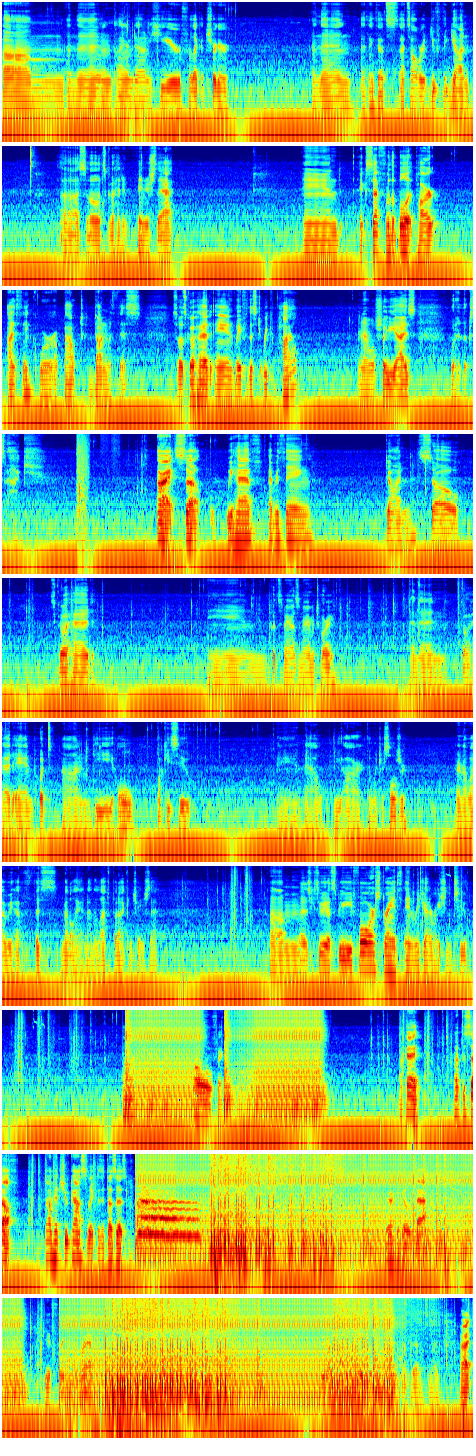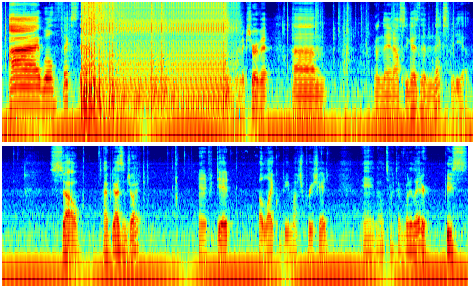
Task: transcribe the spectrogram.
Um, and then iron down here for like a trigger. And then I think that's that's all we're gonna do for the gun. Uh, so let's go ahead and finish that. And except for the bullet part, I think we're about done with this. So let's go ahead and wait for this to recompile. And I will show you guys what it looks like. Alright, so we have everything done. So let's go ahead and put some arrows in our inventory. And then go ahead and put on the whole Bucky suit. And now we are the Winter Soldier. I don't know why we have this metal hand on the left, but I can change that. Um, as you can see, we have speed 4, strength, and regeneration 2. Oh, frick. Okay. Note to self. Don't hit shoot constantly, because it does this. Maybe I can kill his back. Get freaking wrecked. Dude, I'm just Okay, that's nice. Alright, I will fix that. Make sure of it. Um, and then I'll see you guys in the next video. So, I hope you guys enjoyed. And if you did, a like would be much appreciated. And I'll talk to everybody later. Peace.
